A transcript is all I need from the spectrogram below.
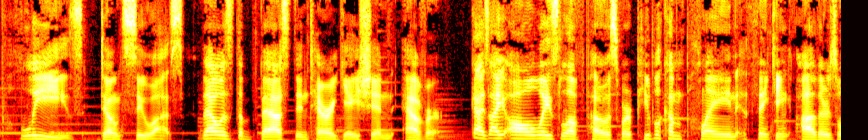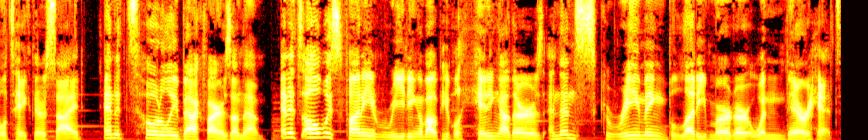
please don't sue us. That was the best interrogation ever. Guys, I always love posts where people complain thinking others will take their side, and it totally backfires on them. And it's always funny reading about people hitting others and then screaming bloody murder when they're hit.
